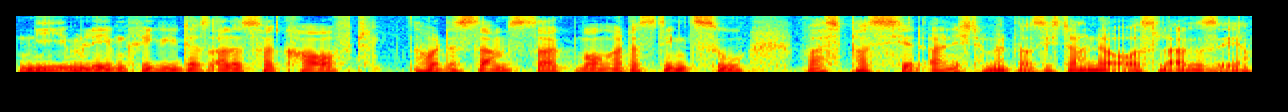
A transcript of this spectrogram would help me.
nie im Leben kriege ich das alles verkauft. Heute ist Samstag, morgen hat das Ding zu. Was passiert eigentlich damit, was ich da in der Auslage sehe?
